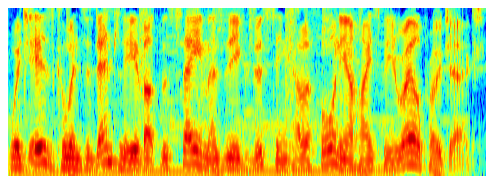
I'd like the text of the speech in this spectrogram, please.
which is coincidentally about the same as the existing California high speed rail project.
